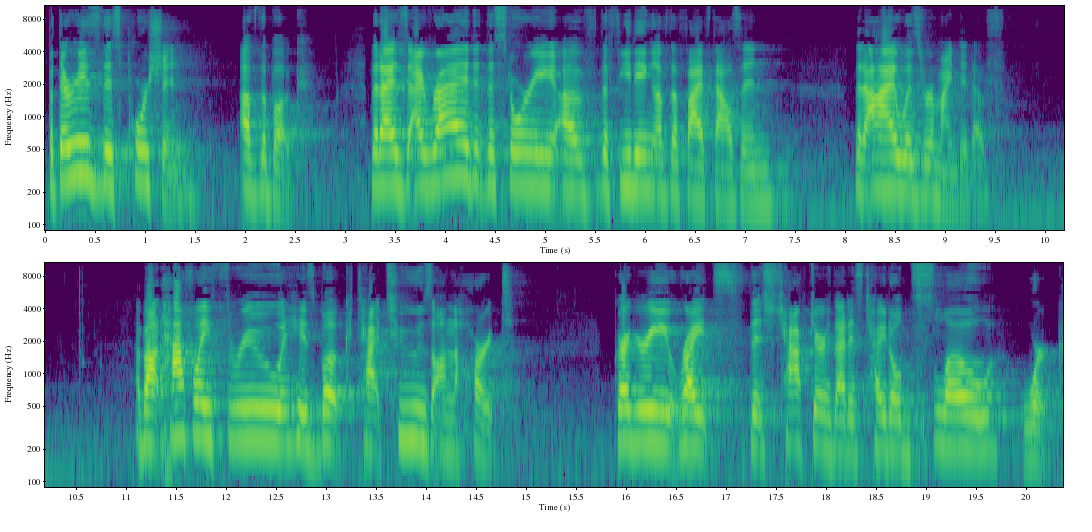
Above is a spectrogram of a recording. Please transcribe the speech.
But there is this portion of the book that as I read the story of the feeding of the 5,000, that I was reminded of. About halfway through his book, Tattoos on the Heart, Gregory writes this chapter that is titled Slow Work.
